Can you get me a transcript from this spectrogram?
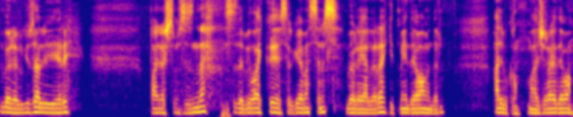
Böyle bir güzel bir yeri paylaştım sizinle. Siz de bir like esirgemezseniz böyle yerlere gitmeye devam ederim. Hadi bakalım maceraya devam.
